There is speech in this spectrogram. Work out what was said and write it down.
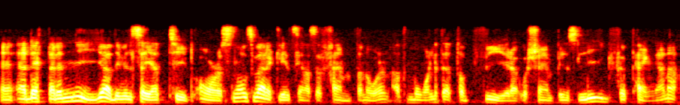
Eh, är detta det nya, det vill säga typ Arsenals verklighet senaste 15 åren, att målet är topp 4 och Champions League för pengarna?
